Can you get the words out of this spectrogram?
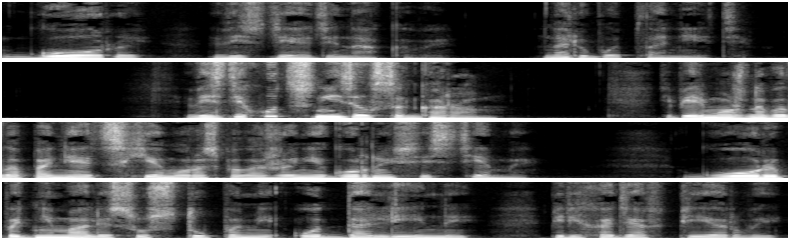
Горы везде одинаковые, на любой планете. Вездеход снизился к горам. Теперь можно было понять схему расположения горной системы. Горы поднимались уступами от долины, переходя в первый,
